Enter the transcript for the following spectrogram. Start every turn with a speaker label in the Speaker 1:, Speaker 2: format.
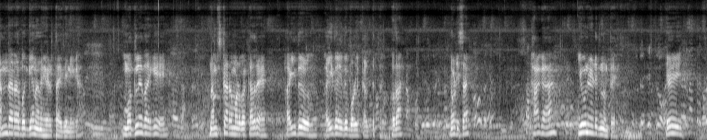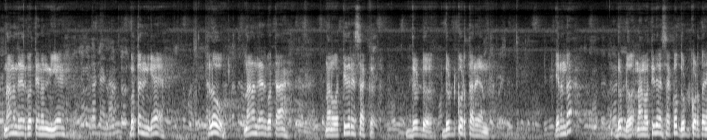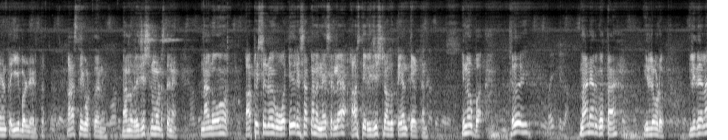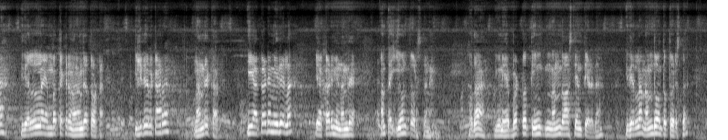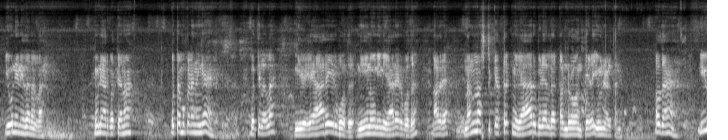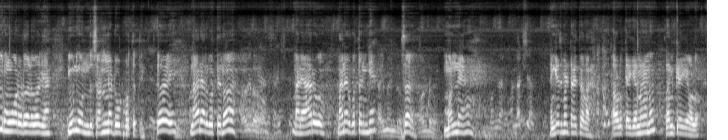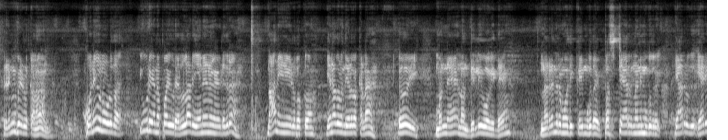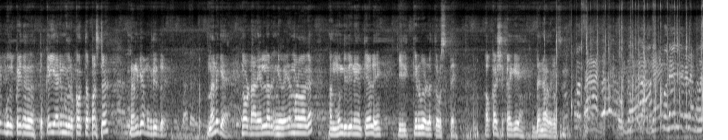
Speaker 1: ಅಂಧರ ಬಗ್ಗೆ ನಾನು ಹೇಳ್ತಾ ಇದ್ದೀನಿ ಈಗ. ಮೊದಲನೇದಾಗಿ ನಮಸ್ಕಾರ ಮಾಡಬೇಕಾದ್ರೆ ಐದು ಐದು ಐದು ಬೊಳ್ಳು ಕಳ್ತಿರ್ತಾರೆ ಹೌದಾ? ನೋಡಿ ಸರ್. ಆಗ ಇವನು ಹೇಳಿದ್ನಂತೆ. ಏಯ್, ನಾನಂದ್ರೆ ಯಾರು ಗೊತ್ತೇನೋ ನನಗೆ? ಗೊತ್ತಾ ನಿನಗೆ? ಹಲೋ, ನಾನಂದ್ರೆ ಯಾರು ಗೊತ್ತಾ? ನಾನು ಒತ್ತಿದ್ರೆ ಸಾಕು. ದುಡ್ಡು ದುಡ್ಡು ಕೊಡ್ತಾರೆ ಅಂತ. ಏನಂದ? ದುಡ್ಡು, ನಾನು ಒತ್ತಿದ್ರೆ ಸಾಕು, ದುಡ್ಡು ಕೊಡ್ತಾನೆ ಅಂತ ಈ ಬಳ್ಳಿ ಹೇಳ್ತಾರೆ ಆಸ್ತಿ ಕೊಡ್ತಾನೆ. ನಾನು ರಿಜಿಸ್ಟರ್ ಮಾಡಿಸ್ತೇನೆ. ನಾನು ಆಫೀಸಲ್ಲಿ ಹೋಗಿ ಒತ್ತಿದ್ರೆ ಸಾಕು, ನನ್ನ ಹೆಸರಲ್ಲೇ ಆಸ್ತಿ ರಿಜಿಸ್ಟರ್ ಆಗುತ್ತೆ ಅಂತ ಹೇಳ್ತಾನೆ. ಇನ್ನೊಬ್ಬ, ಏಯ್, ನಾನು ಯಾರು ಗೊತ್ತಾ? ಇಲ್ಲಿ ನೋಡು ಇಲ್ಲಿದೆಯಲ್ಲ ಇದೆಲ್ಲ ಎಂಬತ್ತು ಎಕರೆ ನಂದೇ ತೋಟ. ಇಲ್ಲಿದೆಯಲ್ಲ ಕಾರ? ನಂದೇ ಕಾರ್. ಈ ಅಕಾಡೆಮಿ ಇದೆಯಲ್ಲ ಈ ಅಕಾಡೆಮಿ ನಂದೇ. ಅಂತ ಇವನು ತೋರಿಸ್ತಾನೆ. ಹೌದಾ? ಇವನು ಹೆಬ್ಬಟ್ಟು ತಿಂಗ್ ನಂದು ಆಸ್ತಿ ಅಂತ ಹೇಳ್ದ. ಇದೆಲ್ಲ ನಂದು ಅಂತ ತೋರಿಸ್ದೆ. ಇವನೇನು ಇದಾನಲ್ಲ? ಇವನು ಯಾರು ಗೊತ್ತೇನೋ? ಗೊತ್ತಾ ಮುಕ್ಕಣ ನಿನಗೆ ಗೊತ್ತಿಲ್ಲಲ್ಲ? ನೀವು ಯಾರೇ ಇರ್ಬೋದು, ನೀನು ನೀನು ಯಾರೇ ಇರ್ಬೋದು, ಆದರೆ ನನ್ನಷ್ಟು ಕೆತ್ತರಕ್ಕೆ ನೀವು ಯಾರು ಬೆಳೆಯಲ್ಲ ಕಂಡ್ರೋ ಅಂತೇಳಿ ಇವನು ಹೇಳ್ತಾನೆ. ಹೌದಾ? ಇವ್ರು ಮೂವರು ಹೊಡೆದಾಡುವಾಗ ಇವನಿಗೆ ಒಂದು ಸಣ್ಣ ಡೌಟ್ ಬರ್ತೈತಿ. ಏಯ್, ನಾನು ಯಾರು ಗೊತ್ತೇನೋ? ನಾನು ಯಾರು? ನಾನು ಯಾರು ಗೊತ್ತಾ ನಿಮಗೆ? ಸರ್, ಮೊನ್ನೆ ಎಂಗೇಜ್ಮೆಂಟ್ ಆಯ್ತಲ್ಲ, ಅವಳ ಕೈಗೆ ನಾನು ನನ್ನ ಕೈಗೆ ಅವಳು. ರಿಂಗ್ ಬೀಳ್ ಕಣ ಕೊನೆಯವನು ಉಳ್ದ ಇವ್ರು ಏನಪ್ಪ ಇವರೆಲ್ಲರೂ ಏನೇನೋ ಹೇಳಿದ್ರೆ. ನಾನು ಏನು ಹೇಳ್ಬೇಕು? ಏನಾದರೂ ಒಂದು ಹೇಳ್ಬೇಕಲ್ಲ? ಓಯ್ ಮೊನ್ನೆ ನಾನು ದಿಲ್ಲಿಗೆ ಹೋಗಿದ್ದೆ. ನರೇಂದ್ರ ಮೋದಿ ಕೈ ಮುಗಿದಾಗ ಫಸ್ಟ್ ಯಾರು ನನಗೆ ಮುಗಿದ್ರು? ಯಾರು, ಯಾರಿಗೆ ಮುಗಿದ್ರು ಕೈದಾಗ ಕೈ ಯಾರಿಗೆ ಮುಗಿದ್ರು ಕೊತ್ತ ಫಸ್ಟ್ ನನಗೆ ಮುಗಿದಿದ್ದು. ನನಗೆ? ನೋಡಿ ನಾನು ಎಲ್ಲರೂ ನೀವು ಏನು ಮಾಡುವಾಗ? ನಾನು ಮುಂದಿದ್ದೀನಿ ಅಂತೇಳಿ ಈ ತಿರುವೆಳ್ಳ ತೋರಿಸುತ್ತೆ. ಅವಕಾಶಕ್ಕಾಗಿ ಧನ್ಯವಾದಗಳು ಸರ್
